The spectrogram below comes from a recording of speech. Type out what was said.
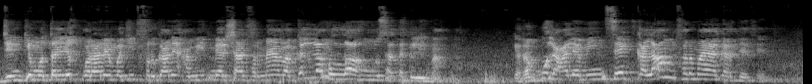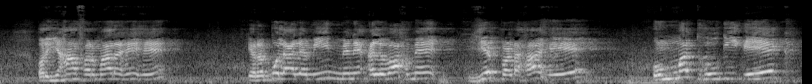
جن کے متعلق قرآن مجید فرقان حمید میں ارشاد فرمایا، وَكَلَّمَ اللَّهُ مُوسَى تَكْلِيمًا۔ کہ رب العالمین سے کلام فرمایا کرتے تھے۔ اور یہاں فرما رہے ہیں کہ رب العالمین، میں نے الواح میں یہ پڑھا ہے، امت ہوگی ایک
